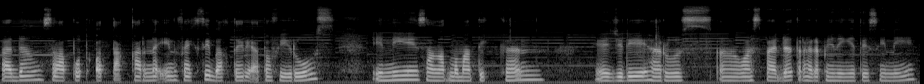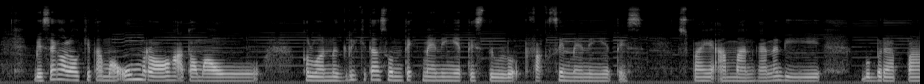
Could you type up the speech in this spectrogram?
Radang selaput otak karena infeksi bakteri atau virus. Ini sangat mematikan ya jadi harus uh, waspada terhadap meningitis ini biasanya kalau kita mau umroh atau mau ke luar negeri kita suntik meningitis dulu vaksin meningitis supaya aman. Karena di beberapa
